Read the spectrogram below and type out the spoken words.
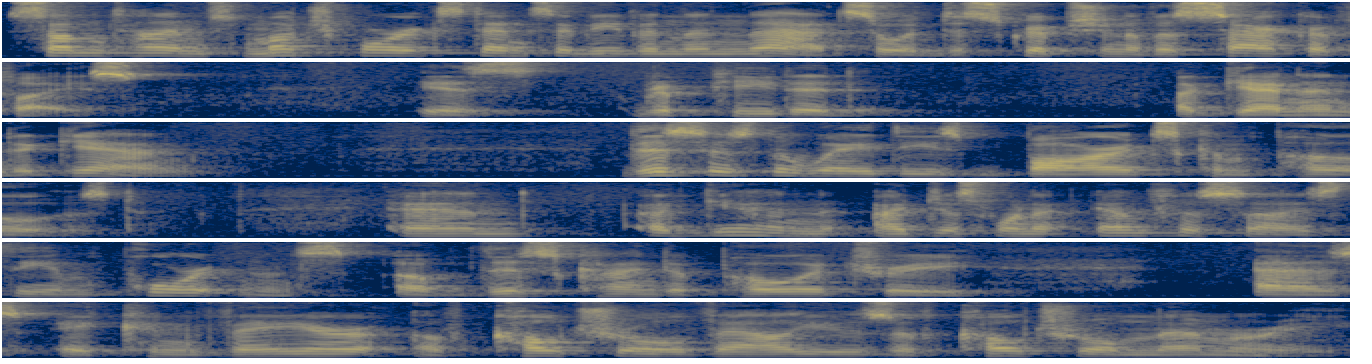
Sometimes much more extensive even than that, so a description of a sacrifice is repeated again and again. This is the way these bards composed. And again, I just want to emphasize the importance of this kind of poetry as a conveyor of cultural values, of cultural memory.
